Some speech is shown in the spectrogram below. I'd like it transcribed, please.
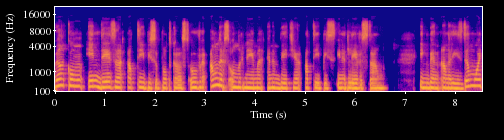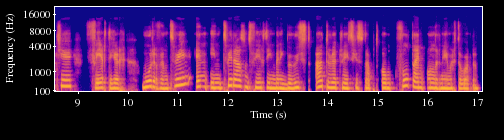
Welkom in deze atypische podcast over anders ondernemen en een beetje atypisch in het leven staan. Ik ben Annelies Delmoitier, veertiger, moeder van twee en in 2014 ben ik bewust uit de Red Race gestapt om fulltime ondernemer te worden.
